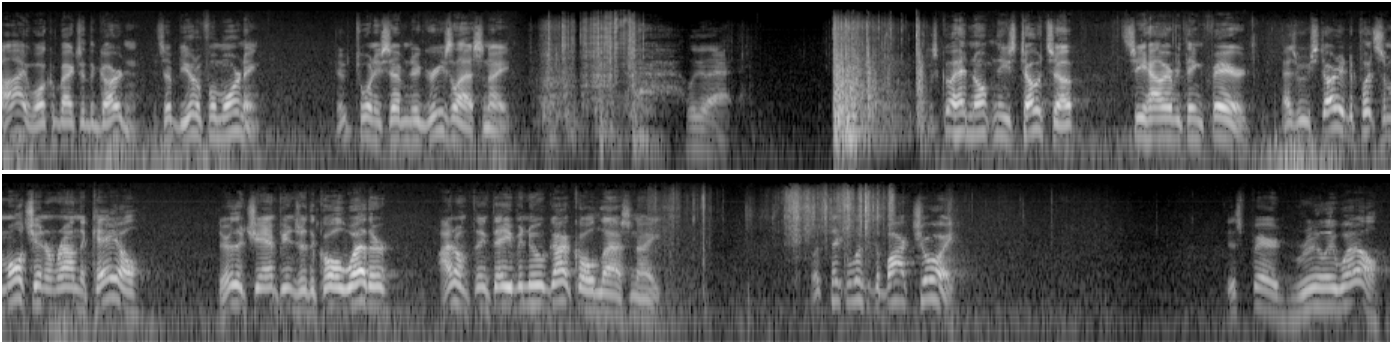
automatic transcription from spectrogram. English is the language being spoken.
Hi, welcome back to the garden. It's a beautiful morning. It was 27 degrees last night. Look at that. Let's go ahead and open these totes up, see how everything fared. As we started to put some mulch in around the kale, they're the champions of the cold weather. I don't think they even knew it got cold last night. Let's take a look at the bok choy. This fared really well.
